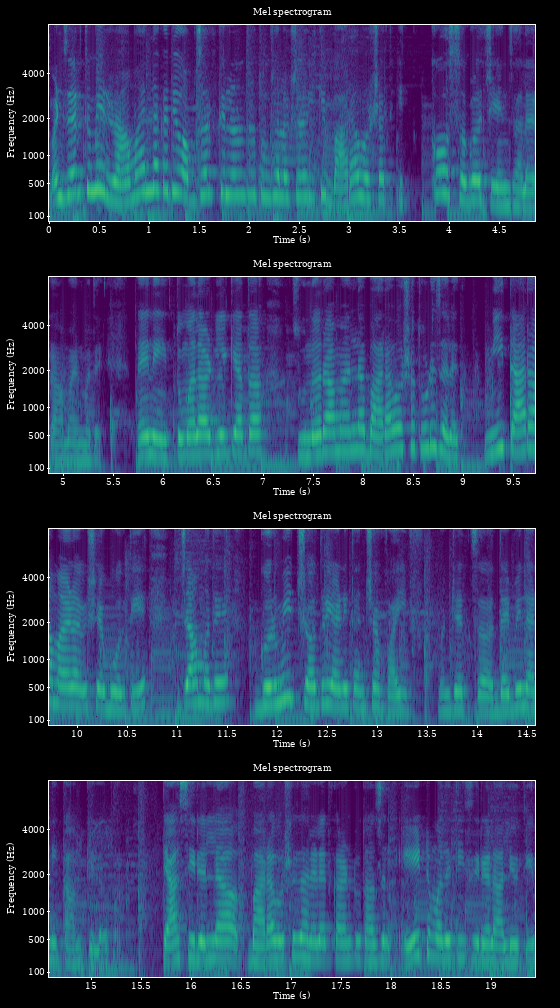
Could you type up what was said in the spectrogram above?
पण जर तुम्ही रामायणला कधी ऑब्झर्व केलं ना तर तुमच्या लक्षात येईल की बारा वर्षात इतकं सगळं चेंज झालं आहे रामायणमध्ये. नाही नाही तुम्हाला वाटेल की आता जुनं रामायणला बारा वर्ष थोडी झालेत. मी त्या रामायणाविषयी बोलते ज्यामध्ये गुरमीत चौधरी आणि त्यांच्या वाईफ म्हणजेच देबिन यांनी काम केलं होतं. त्या सिरियलला बारा वर्ष झालेले आहेत कारण टू थाउजंड एटमध्ये ती सिरियल आली होती.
